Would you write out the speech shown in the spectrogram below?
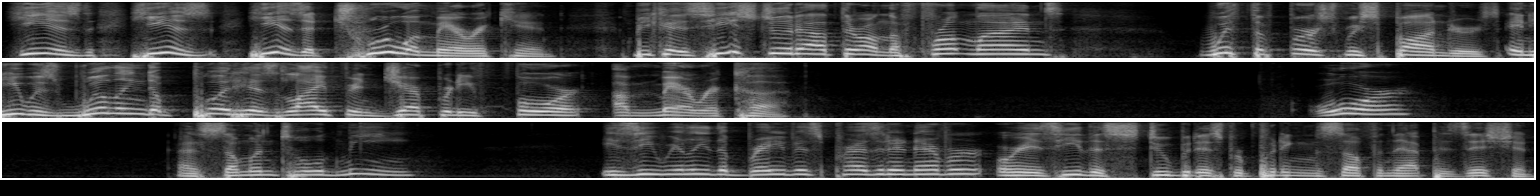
He is he is he is a true American because he stood out there on the front lines with the first responders and he was willing to put his life in jeopardy for America. Or as someone told me, is he really the bravest president ever or is he the stupidest for putting himself in that position?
